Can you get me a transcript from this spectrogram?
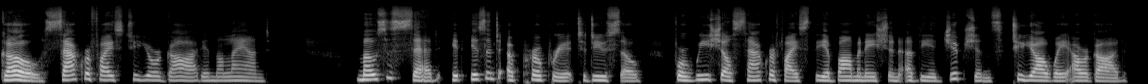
Go, sacrifice to your God in the land. Moses said, It isn't appropriate to do so, for we shall sacrifice the abomination of the Egyptians to Yahweh our God.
